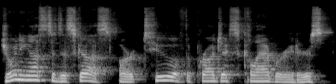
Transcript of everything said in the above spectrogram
Joining us to discuss are two of the project's collaborators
